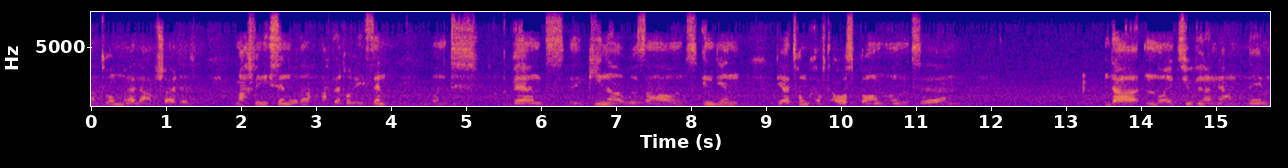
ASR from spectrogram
Atommeiler abschaltet, macht wenig Sinn, oder? Macht einfach wenig Sinn. Und während China, USA und Indien die Atomkraft ausbauen und äh, da neue Zügel an die Hand nehmen,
